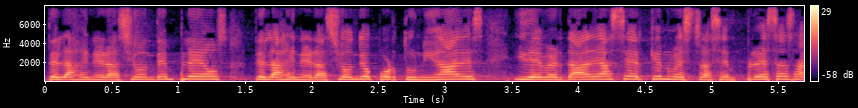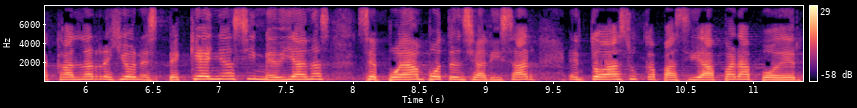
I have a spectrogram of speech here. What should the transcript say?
de la generación de empleos, de la generación de oportunidades y de verdad de hacer que nuestras empresas acá en las regiones pequeñas y medianas se puedan potencializar en toda su capacidad para poder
